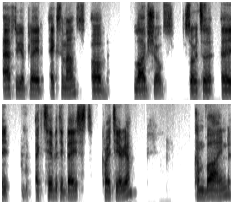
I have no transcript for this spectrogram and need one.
after you have played X amounts of live shows. So it's a, a activity based criteria combined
